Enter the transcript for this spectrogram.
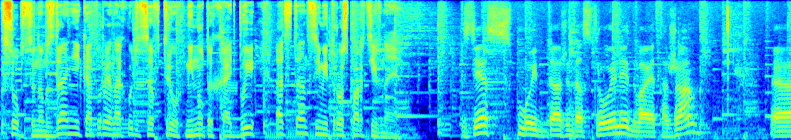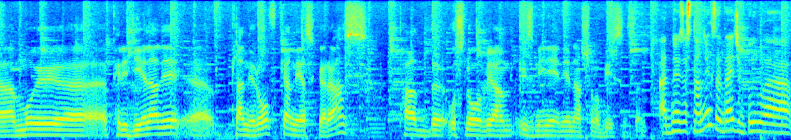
в собственном здании, которое находится в трех минутах ходьбы от станции метро «Спортивная». Здесь мы даже достроили два этажа. Э, мы э, переделали э, планировка несколько раз под условием изменения нашего бизнеса. Одной из основных задач было,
